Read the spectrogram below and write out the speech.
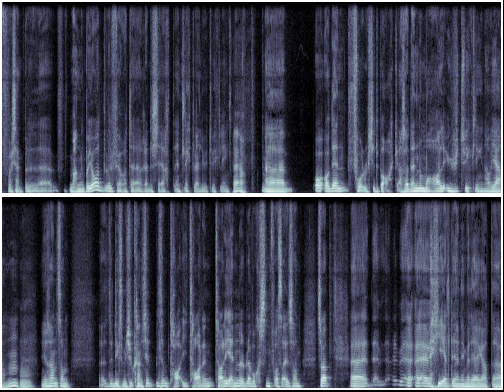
for eksempel eh, mangel på jod vil føre til redusert intellektuell utvikling. Ja. Eh, og, og den får du ikke tilbake. Altså den normale utviklingen av hjernen. Mm. Ikke sant, som eh, du liksom ikke kan ikke liksom ta, ta, den, ta det igjen når du blir voksen, for å si det sånn. Så eh, jeg er helt enig med deg at eh,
